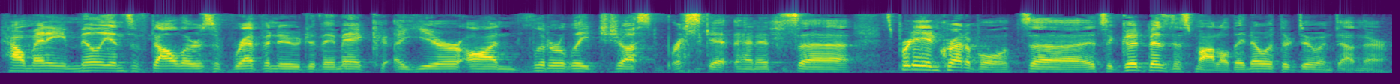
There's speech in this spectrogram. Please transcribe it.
how many millions of dollars of revenue do they make a year on literally just brisket? And it's uh, it's pretty incredible. It's uh, it's a good business model. They know what they're doing down there.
